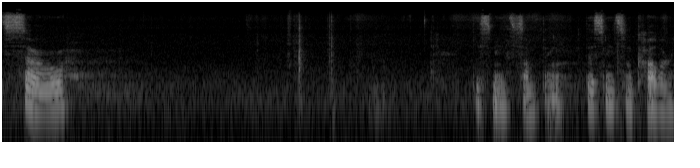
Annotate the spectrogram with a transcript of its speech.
so this needs something. This needs some color.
